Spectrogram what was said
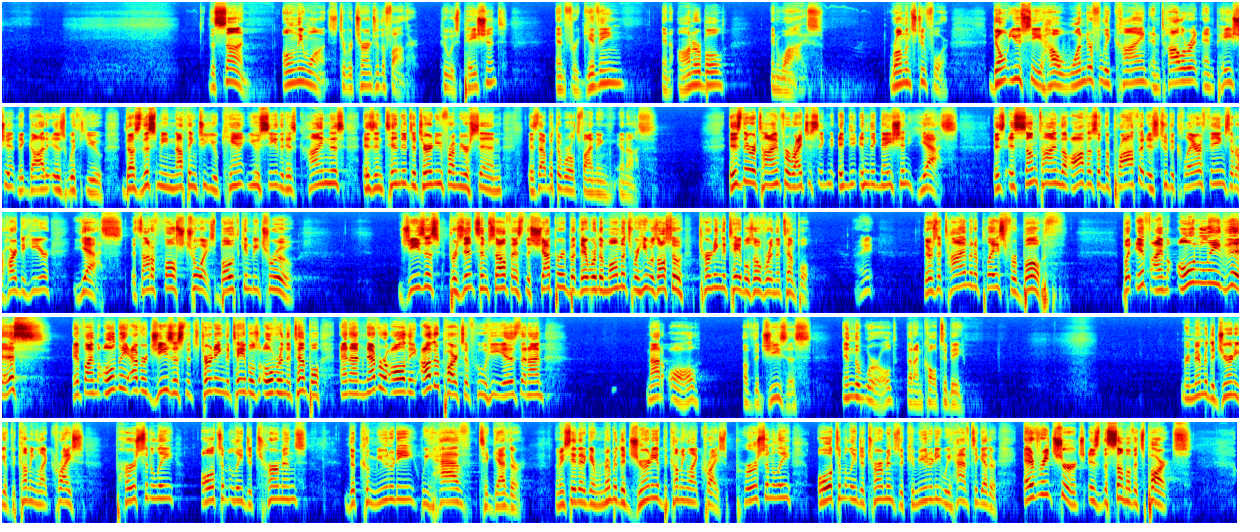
The Son only wants to return to the Father, who is patient and forgiving and honorable and wise. Romans 2 4. Don't you see how wonderfully kind and tolerant and patient that God is with you? Does this mean nothing to you? Can't you see that His kindness is intended to turn you from your sin? Is that what the world's finding in us? Is there a time for righteous indignation? Yes. Is, is sometime the office of the prophet is to declare things that are hard to hear? Yes. It's not a false choice, both can be true. Jesus presents himself as the shepherd, but there were the moments where he was also turning the tables over in the temple, right? There's a time and a place for both. But if I'm only this, if I'm only ever Jesus that's turning the tables over in the temple, and I'm never all the other parts of who he is, then I'm not all of the Jesus in the world that I'm called to be. Remember, the journey of becoming like Christ personally, ultimately determines the community we have together. Let me say that again. Remember, the journey of becoming like Christ personally, ultimately determines the community we have together. Every church is the sum of its parts.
